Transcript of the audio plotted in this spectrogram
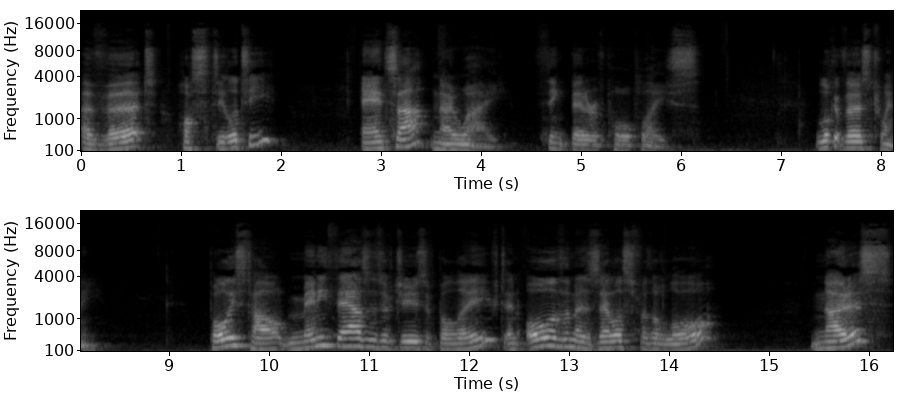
avert hostility? Answer no way. Think better of Paul, please. Look at verse 20. Paul is told many thousands of Jews have believed, and all of them are zealous for the law. Notice,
